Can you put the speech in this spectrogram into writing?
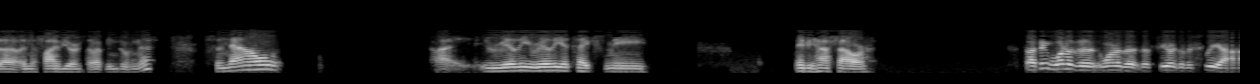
uh, in the five years that I've been doing this. So now, I really, really, it takes me maybe half hour. So I think one of the one of the, the fears of a shliach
